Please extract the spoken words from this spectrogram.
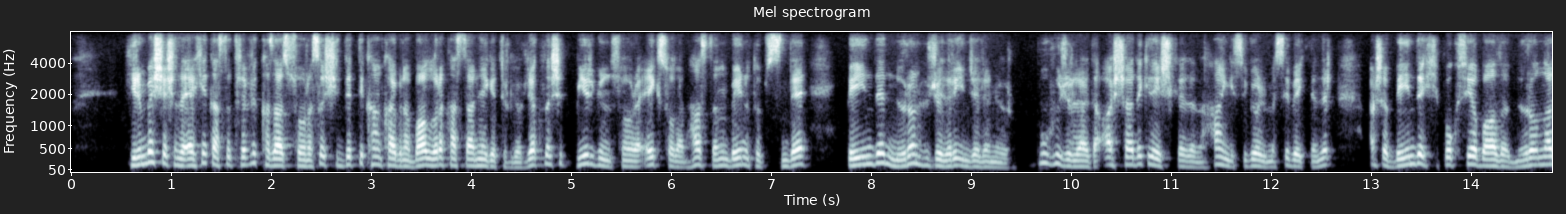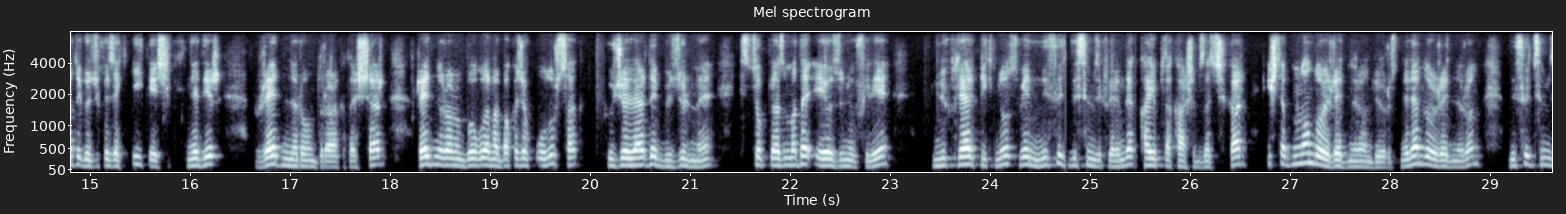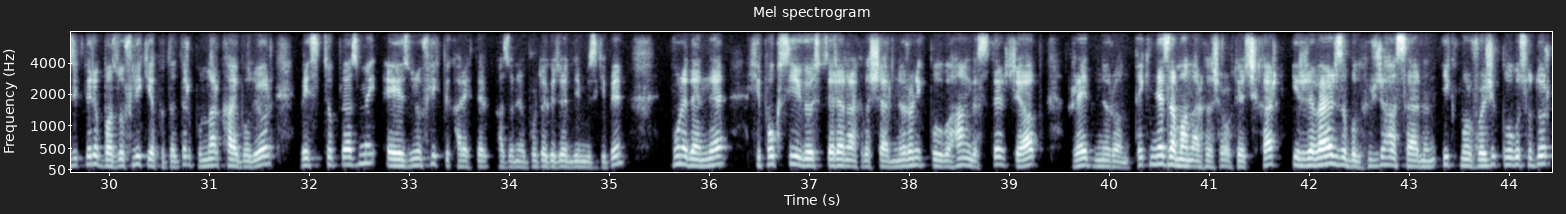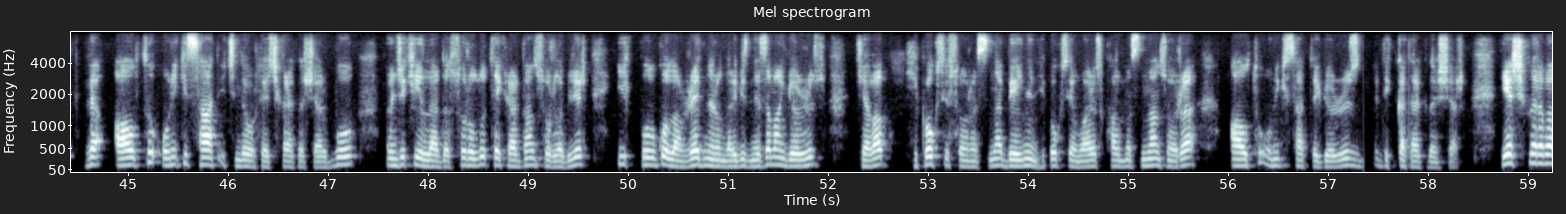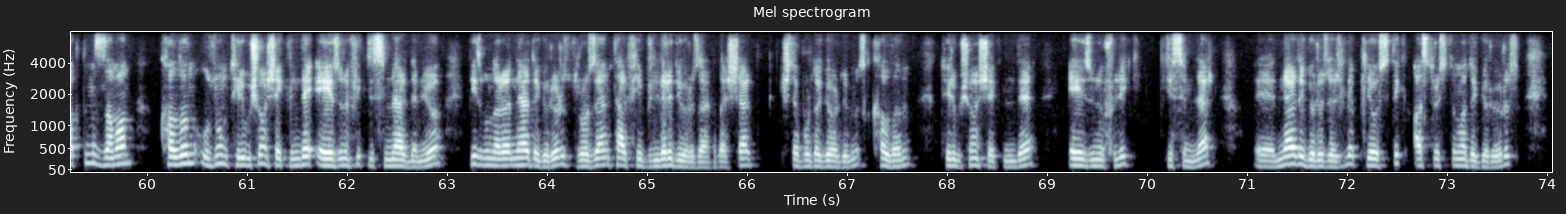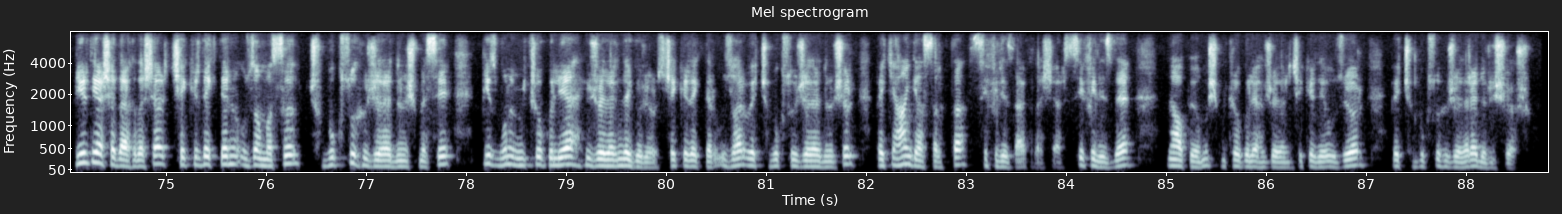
25 yaşında erkek hasta trafik kazası sonrası şiddetli kan kaybına bağlı olarak hastaneye getiriliyor. Yaklaşık bir gün sonra eks olan hastanın beyin otopsisinde beyinde nöron hücreleri inceleniyor. Bu hücrelerde aşağıdaki değişikliklerden hangisi görülmesi beklenir? Aşağı beyinde hipoksiye bağlı nöronlarda gözükecek ilk değişiklik nedir? Red nörondur arkadaşlar. Red nöronun bulgularına bakacak olursak hücrelerde büzülme, sitoplazmada eozinofili, nükleer piknoz ve nisil cisimciklerinde kayıpla karşımıza çıkar. İşte bundan dolayı red nöron diyoruz. Neden dolayı red nöron? Nisil cisimcikleri bazofilik yapıdadır. Bunlar kayboluyor ve sitoplazma eozinofilik bir karakter kazanıyor burada gözlendiğimiz gibi. Bu nedenle hipoksiyi gösteren arkadaşlar nöronik bulgu hangisidir? Cevap red nöron. Peki ne zaman arkadaşlar ortaya çıkar? Irreversible hücre hasarının ilk morfolojik bulgusudur ve 6-12 saat içinde ortaya çıkar arkadaşlar. Bu önceki yıllarda soruldu. Tekrardan sorulabilir. İlk bulgu olan red nöronları biz ne zaman görürüz? Cevap hipoksi sonrasında beynin hipoksiye maruz kalmasından sonra 6-12 saatte görürüz. Dikkat arkadaşlar. Diğer şıklara baktığımız zaman kalın uzun tribüşon şeklinde eozinofilik cisimler deniyor. Biz bunları nerede görüyoruz? Rozental fibrilleri diyoruz arkadaşlar. İşte burada gördüğümüz kalın tribüşon şeklinde eozinofilik cisimler. E, nerede görüyoruz özellikle? Pleositik astrostomada görüyoruz. Bir diğer şey de arkadaşlar çekirdeklerin uzaması, çubuksu hücrelere dönüşmesi. Biz bunu mikroglia hücrelerinde görüyoruz. Çekirdekler uzar ve çubuksu hücrelere dönüşür. Peki hangi hastalıkta? Sifilizde arkadaşlar. Sifilizde ne yapıyormuş? Mikroglia hücrelerinin çekirdeği uzuyor ve çubuksu hücrelere dönüşüyor.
